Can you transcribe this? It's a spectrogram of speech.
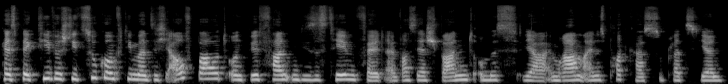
perspektivisch die Zukunft, die man sich aufbaut. Und wir fanden dieses Themenfeld einfach sehr spannend, um es ja im Rahmen eines Podcasts zu platzieren.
